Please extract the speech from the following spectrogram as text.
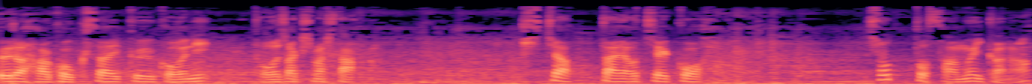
プラハ国際空港に到着しました。来ちゃったよ、チェコ。ちょっと寒いかな？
